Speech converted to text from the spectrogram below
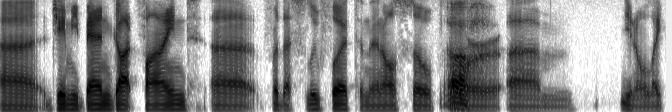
Uh, Jamie Benn got fined uh, for the slew foot, and then also for um, you know, like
